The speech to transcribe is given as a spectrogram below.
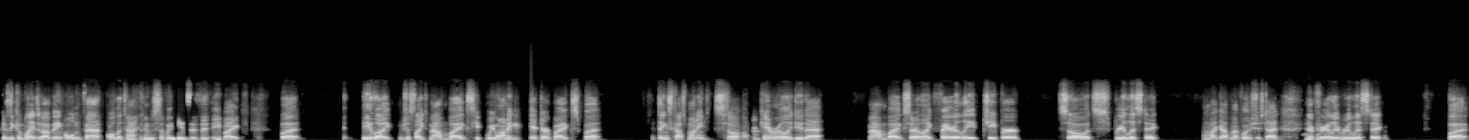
because he complains about being old and fat all the time, so he uses his e-bike. But he like just likes mountain bikes. He, we want to get dirt bikes, but things cost money, so can't really do that. Mountain bikes are like fairly cheaper, so it's realistic. Oh my God, my voice just died. They're fairly realistic, but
